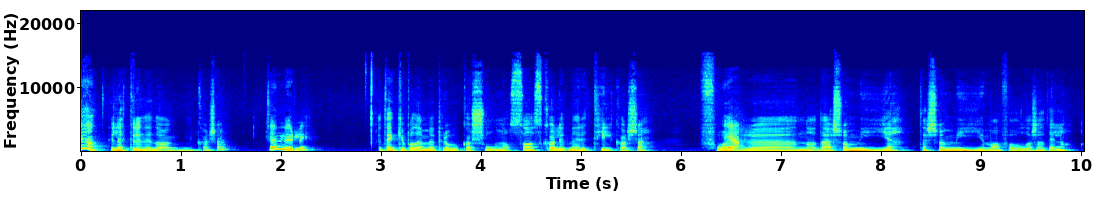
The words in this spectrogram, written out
Ja, Lettere enn i dag, kanskje. ja, mulig. Jeg tenker på det med provokasjon også. Skal litt mer til, kanskje. For Ja. eh, det er så mye. Det er så mye man forholder seg til. Da.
